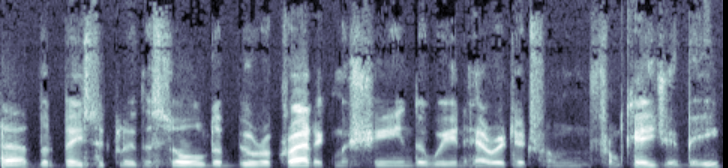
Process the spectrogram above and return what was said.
that. But basically, this old bureaucratic machine that we inherited from from KGB.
